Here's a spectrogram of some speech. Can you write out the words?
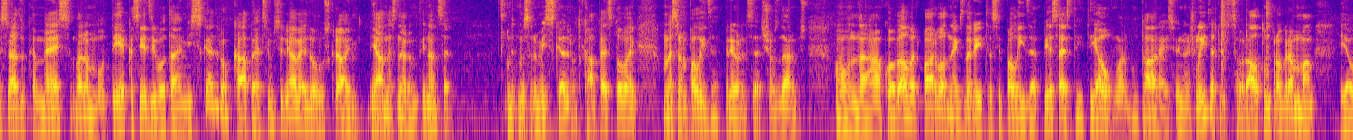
es redzu, ka mēs varam būt tie, kas iedzīvotājiem izskaidro, kāpēc jums ir jāveido uzkrājumi. Jā, mēs nevaram finansēt Bet mēs varam izskaidrot, kāpēc to vajag, mēs varam palīdzēt prioritizēt šos darbus. Un, uh, ko vēl var pārvaldnieks darīt, tas ir palīdzēt piesaistīt jau varbūt ārējais finanšu līdzekļus caur altuma programmām, jau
